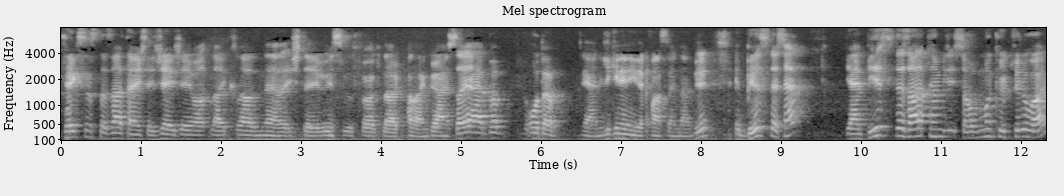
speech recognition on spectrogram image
Texans da zaten işte J.J. Watt'lar, Clown'lar, işte Vincent Ferg'lar falan Grimes'lar. Yani o da yani ligin en iyi defanslarından biri. E, Bills desen yani Bills'de zaten bir savunma kültürü var.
